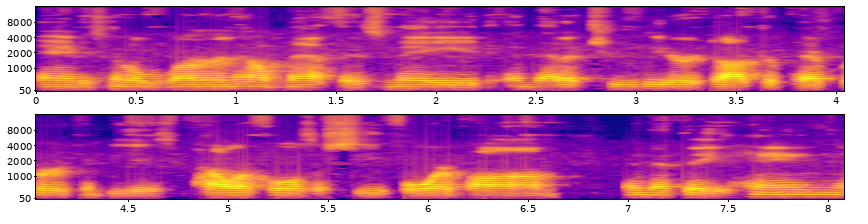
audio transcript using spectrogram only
and he's going to learn how meth is made and that a two liter Dr. Pepper can be as powerful as a C4 bomb and that they hang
